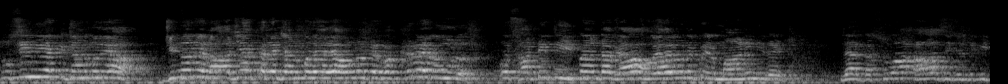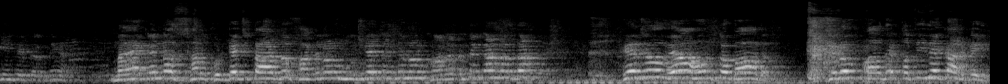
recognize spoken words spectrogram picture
ਤੁਸੀਂ ਵੀ ਇੱਕ ਜਨਮ ਲਿਆ। ਜਿਨ੍ਹਾਂ ਨੇ ਰਾਜਿਆਂ ਘਰੇ ਜਨਮ ਲਿਆ ਉਹਨਾਂ ਦੇ ਵੱਖਰੇ ਰੂਲ। ਉਹ ਸਾਡੀ ਧੀ ਭੈਣ ਦਾ ਵਿਆਹ ਹੋਇਆ, ਉਹਨੇ ਕੋਈ ਮਾਣ ਹੀ ਨਹੀਂ ਰਹੇ। ਲੈ ਦੱਸੋ ਆ ਆਹ ਅਸੀਂ ਜ਼ਿੰਦਗੀ ਜੀਂਦੇ ਕਰਦੇ ਆ। ਮੈਂ ਕਹਿੰਦਾ ਸਾਨੂੰ ਖੁੱਡੇ ਚ ਤਾਰ ਦੋ ਸਾਡੇ ਨਾਲੋਂ ਮੁਰਗੇ ਚੰਗੇ ਨਾਲੋਂ ਖਾਣਾ ਚੰਗਾ ਮਿਲਦਾ ਫਿਰ ਜਦੋਂ ਵਿਆਹ ਹੋਣ ਤੋਂ ਬਾਅਦ ਜਦੋਂ ਆਪਦੇ ਪਤੀ ਦੇ ਘਰ ਗਈ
